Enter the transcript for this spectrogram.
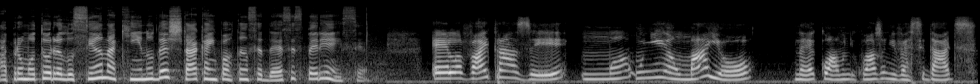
A promotora Luciana Aquino destaca a importância dessa experiência. Ela vai trazer uma união maior né, com, a, com as universidades,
